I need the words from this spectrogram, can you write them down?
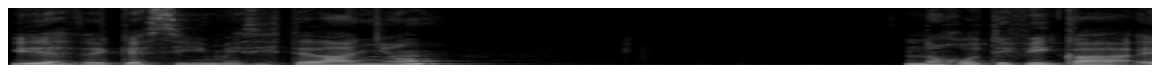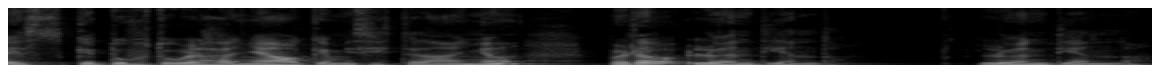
y desde que sí, me hiciste daño, no justifica es que tú estuvieras dañado, que me hiciste daño, pero lo entiendo, lo entiendo.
